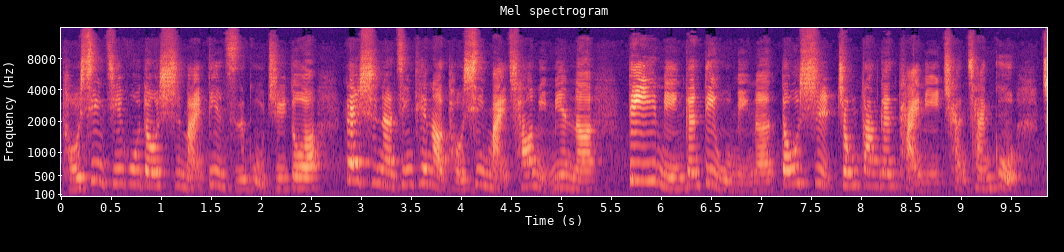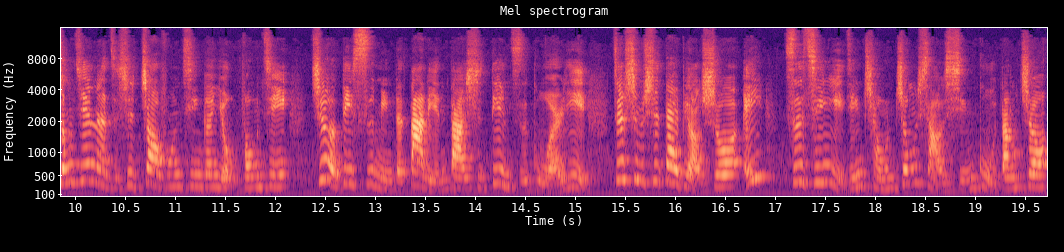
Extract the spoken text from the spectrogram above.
投信几乎都是买电子股居多。但是呢，今天呢，投信买超里面呢，第一名跟第五名呢，都是中钢跟台泥传产股，中间呢只是兆丰金跟永丰金，只有第四名的大连大是电子股而已。这是不是代表说，哎，资金已经从中小型股当中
